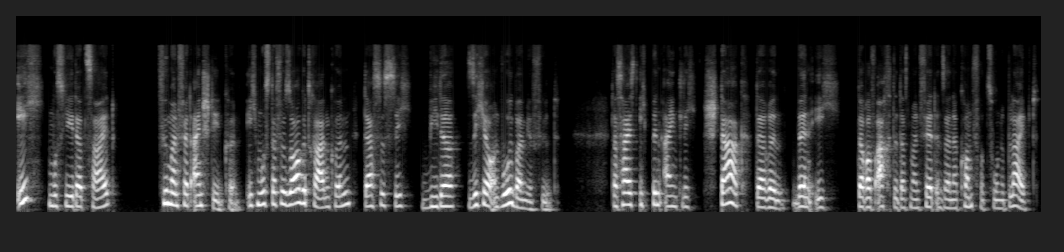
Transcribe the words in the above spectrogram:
ich muss jederzeit für mein Pferd einstehen können. Ich muss dafür Sorge tragen können, dass es sich wieder sicher und wohl bei mir fühlt. Das heißt, ich bin eigentlich stark darin, wenn ich darauf achte, dass mein Pferd in seiner Komfortzone bleibt.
